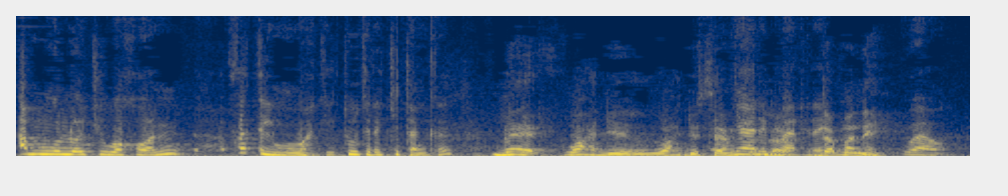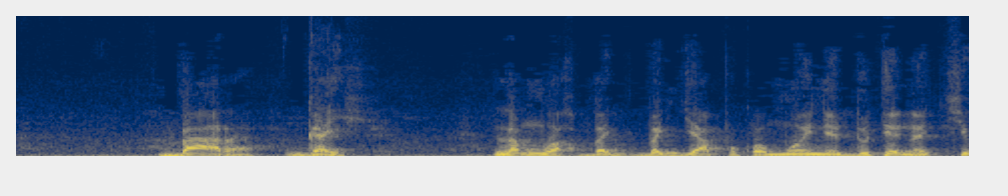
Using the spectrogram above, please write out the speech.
am nga loo ci waxoon fàttali mu wax ji tuuti rek ci tànk. mais wax ji wax ju simple la dama ne. waaw Baara Gaye lam wax ba bañ jàpp ko mooy ne dute na ci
